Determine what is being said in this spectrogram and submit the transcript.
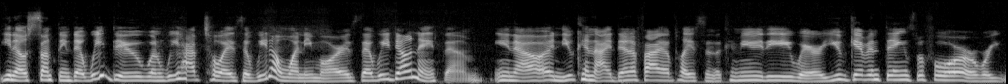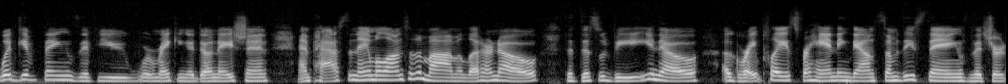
You know, something that we do when we have toys that we don't want anymore is that we donate them, you know, and you can identify a place in the community where you've given things before or where you would give things if you were making a donation and pass the name along to the mom and let her know that this would be, you know, a great place for handing down some of these things that your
